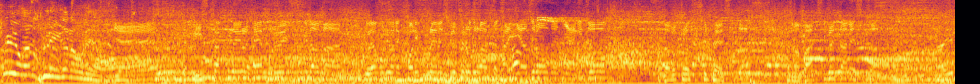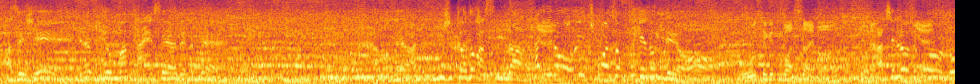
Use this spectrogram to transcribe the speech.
훌륭한 플레이가 나오네요. 예. 자, 비슷한 플레이를 해보려 했습니다만 고양 오리온의 거리 플레이는 실패로 들어갔고 달려 들어오는 양이종 더블 크로스 실패했습니다. 하지만 반칙을 따냈습니다. 자, 이 바셋이 그냥 위험만 다 했어야 되는데 아, 보세요. 아주 무식과도 같습니다. 하이로 이 초반성부터 계속 이래요. 오세근과 사이먼 이번엔 아 찔러주고 예. low,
